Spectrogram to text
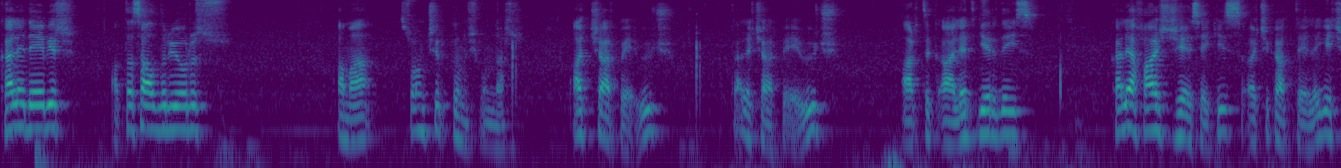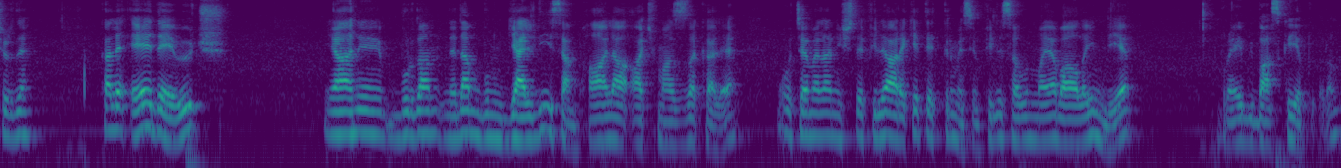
Kale D1. Ata saldırıyoruz. Ama son çırpılmış bunlar. At çarpı E3. Kale çarpı E3. Artık alet gerideyiz. Kale HC8 açık hattı ele geçirdi. Kale ED3 yani buradan neden bunu geldiysem hala açmazda kale. Muhtemelen işte fili hareket ettirmesin. Fili savunmaya bağlayayım diye buraya bir baskı yapıyorum.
